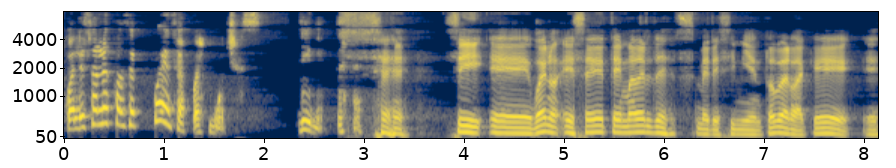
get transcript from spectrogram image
¿Cuáles son las consecuencias? Pues muchas. Dime. Sí, eh, bueno, ese tema del desmerecimiento, ¿verdad? Que eh,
